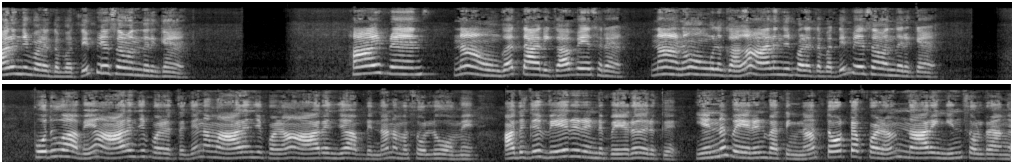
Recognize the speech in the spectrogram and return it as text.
ஆரஞ்சு பழத்தை பற்றி பேச வந்திருக்கேன். ஹாய் ஃப்ரெண்ட்ஸ் நான் உங்கள் தாரிக்கா பேசுகிறேன் நானும் உங்களுக்காக ஆரஞ்சு பழத்தை பற்றி பேச வந்திருக்கேன். பொதுவாகவே ஆரஞ்சு பழத்துக்கு நம்ம ஆரஞ்சு பழம் ஆரஞ்சு அப்படின்னு தான் நம்ம சொல்லுவோமே. அதுக்கு வேறு ரெண்டு பேரும் இருக்குது என்ன பேருன்னு பார்த்தீங்கன்னா தோட்டப்பழம் நாரங்கின்னு சொல்கிறாங்க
